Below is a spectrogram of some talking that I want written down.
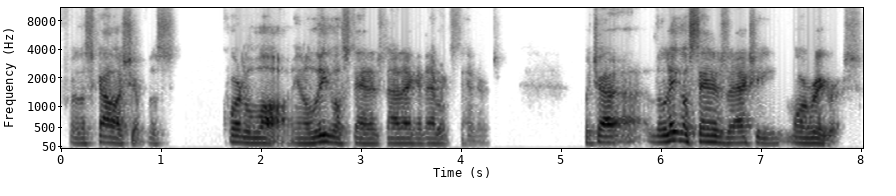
for the scholarship was court of law, you know, legal standards, not academic standards, which are the legal standards are actually more rigorous.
